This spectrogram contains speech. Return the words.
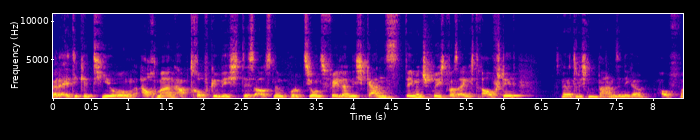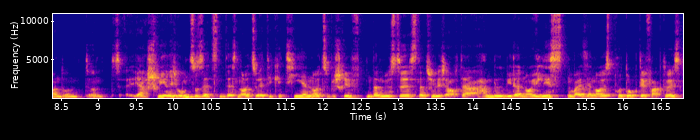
bei der Etikettierung, auch mal ein Abtropfgewicht, das aus einem Produktionsfehler nicht ganz dem entspricht, was eigentlich draufsteht. Das wäre natürlich ein wahnsinniger Aufwand und, und ja, schwierig umzusetzen, das neu zu etikettieren, neu zu beschriften. Dann müsste es natürlich auch der Handel wieder neu listen, weil es ja ein neues Produkt de facto ist.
